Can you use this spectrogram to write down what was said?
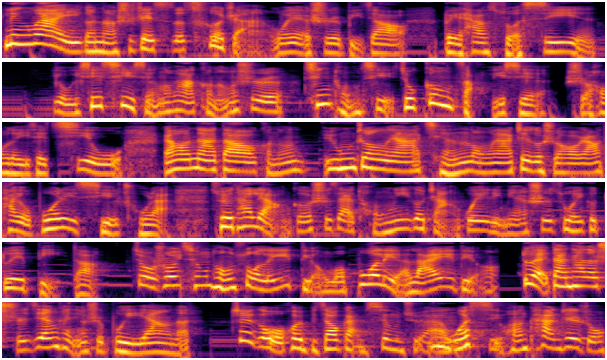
另外一个呢是这次的策展，我也是比较。被它所吸引，有一些器型的话，可能是青铜器，就更早一些时候的一些器物。然后那到可能雍正呀、乾隆呀这个时候，然后它有玻璃器出来，所以它两个是在同一个展柜里面是做一个对比的。就是说青铜做了一顶，我玻璃也来一顶，对，但它的时间肯定是不一样的。这个我会比较感兴趣哎，我喜欢看这种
